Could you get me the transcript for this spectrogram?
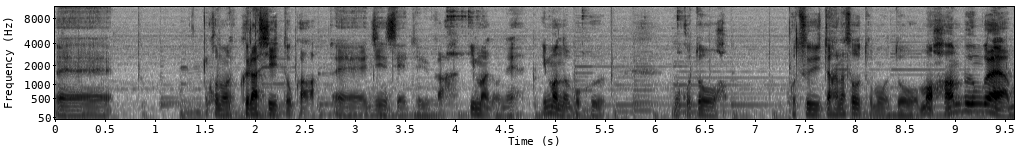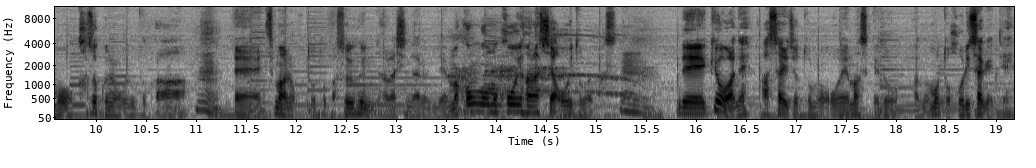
えーこの暮らしとか、えー人生というか今のね今の僕のことをを通じて話そうと思うともう半分ぐらいはもう家族のこととか、うん。えー妻のこととかそういうふうな話になるんで、まあ、今後もこういう話は多いと思います。うん。で今日はねあっさりちょっともう終えますけどあのもっと掘り下げて、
